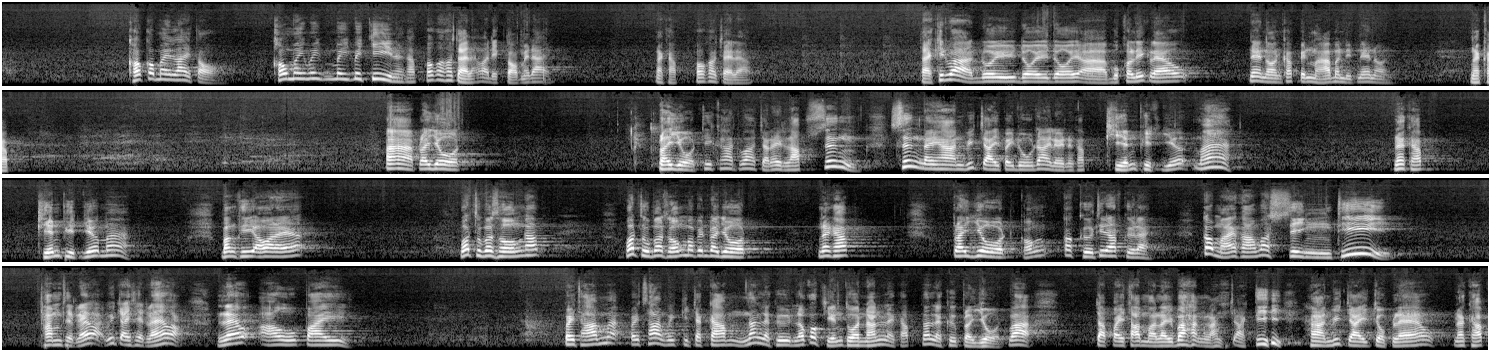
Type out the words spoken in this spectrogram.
เขาก็ไม่ไล่ต่อเขาไม่ไม่ไม่ไม่จี้นะครับเขาก็เข้าใจแล้วว่าเด็กตอบไม่ได้นะครับเขาเข้าใจแล้ว แต่คิดว่าโดยโดยโดยบุคลิกแล้ว แน่นอนครับเป็นมหาบัณฑิตแน่นอนนะครับประโยชน์ ประโยชน์ที่คาดว่าจะได้รับ ซึ่งซึ่งในงานวิจัยไปดูได้เลยนะครับ เขียนผิดเยอะมากนะครับ เขียนผิดเยอะมาก บางทีเอาอะไรฮะวัตถุประสงค์ครับ วัตถุประสงค์มาเป็นประโยชน์นะครับ ประโยชน์ของก็คือที่รับคืออะไร ก็หมายความว่าสิ่งที่ทำเสร็จแล้ววิจัยเสร็จแล้วแล้วเอาไป ไปทำอะไปสร้างเป็นกิจกรรม นั่นแหละคือเราก็เขียนตัวนั้นแหละครับ นั่นแหละคือประโยชน์ว่าจะไปทำอะไรบ้างหลังจากที่งานวิจัยจบแล้วนะครับ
